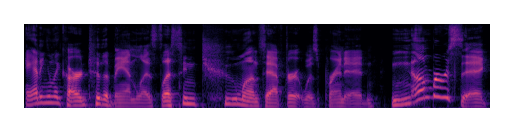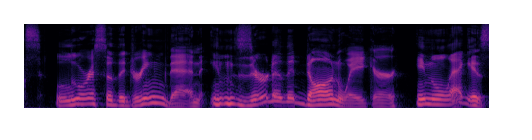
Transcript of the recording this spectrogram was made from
adding the card to the ban list less than two months after it was printed. Number 6, Lurrus of the Dream Den in Zirda the Dawnwaker in Legacy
